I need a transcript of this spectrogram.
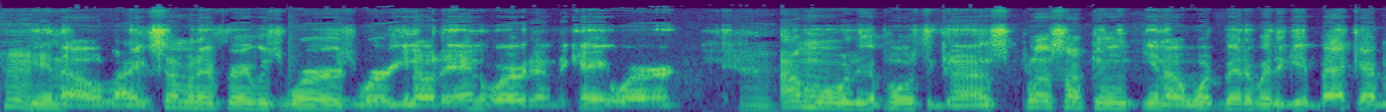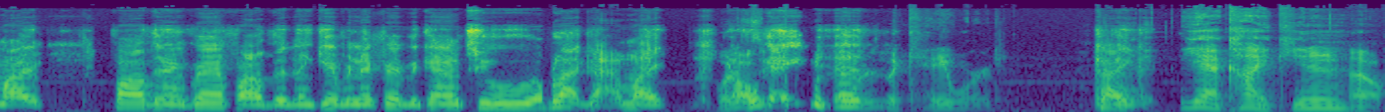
Hmm. You know, like some of their favorite words were, you know, the N word and the K word. Hmm. I'm morally opposed to guns. Plus, I think, you know, what better way to get back at my father and grandfather than giving their favorite gun to a black guy? I'm like, What is okay, The, what is the K word? kike. Yeah, Kike. You. Know. Oh,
